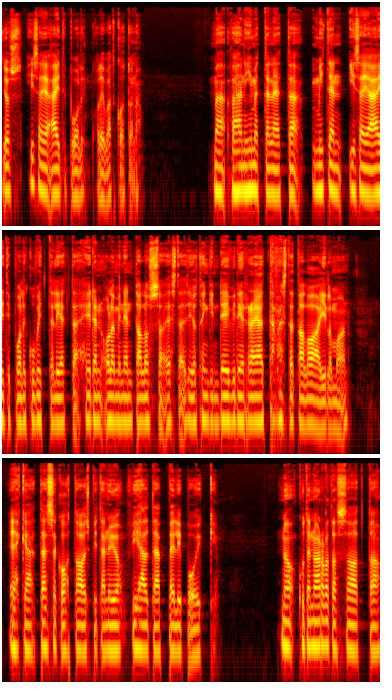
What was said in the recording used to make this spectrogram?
jos isä ja äitipuoli olivat kotona. Mä vähän ihmettelen, että miten isä ja äitipuoli kuvitteli, että heidän oleminen talossa estäisi jotenkin Davidin räjäyttämästä taloa ilmaan. Ehkä tässä kohtaa olisi pitänyt jo viheltää peli poikki. No, kuten arvata saattaa,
